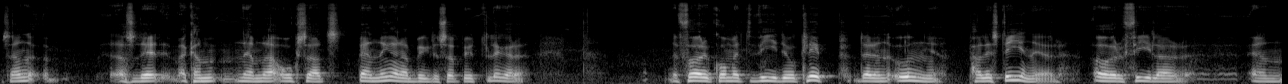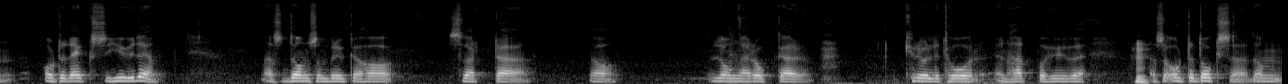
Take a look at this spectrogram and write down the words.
Sen, alltså det, jag kan nämna också att spänningarna byggdes upp ytterligare. Det förekom ett videoklipp där en ung palestinier örfilar en ortodox jude. Alltså de som brukar ha svarta, ja, långa rockar, krulligt hår, en hatt på huvudet. Mm. Alltså ortodoxa, de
